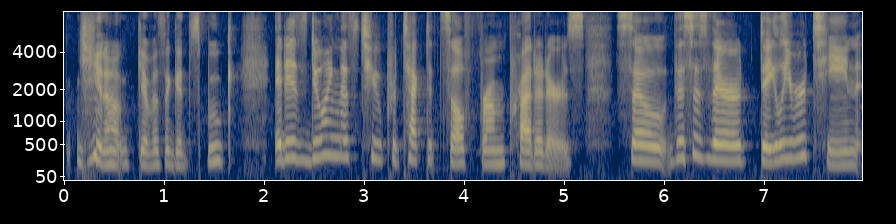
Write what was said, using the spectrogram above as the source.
you know, give us a good spook. It is doing this to protect itself from predators. So this is their daily routine.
